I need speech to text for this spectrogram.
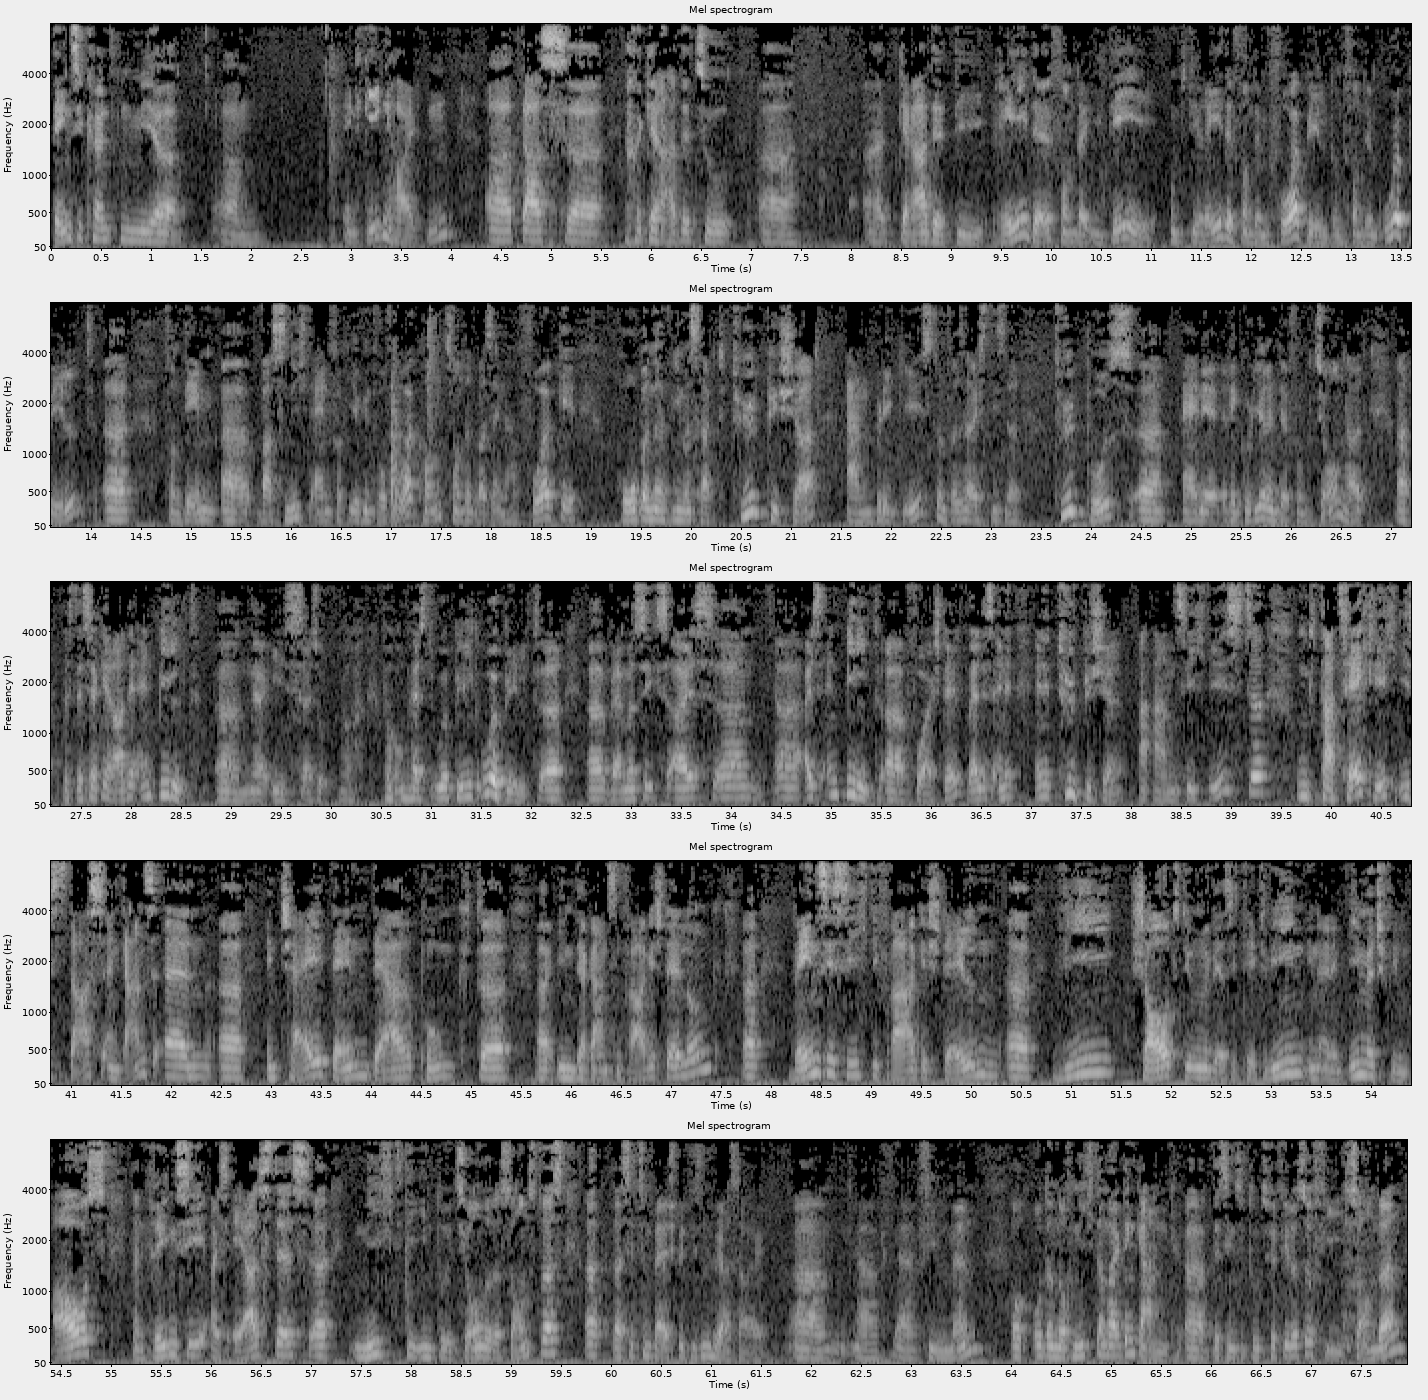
denn sie könnten mir ähm, entgegenhalten, äh, dass äh, geradezu äh, gerade die Rede von der Idee und die Rede von dem Vorbild und von dem Urbild, von dem, was nicht einfach irgendwo vorkommt, sondern was ein hervorgehobener, wie man sagt, typischer Anblick ist und was als dieser Typus eine regulierende Funktion hat, dass das ja gerade ein Bild ist. Also warum heißt Urbild Urbild? Äh, äh, weil man sich als, äh, als ein Bild vorstellt, weil es eine, eine typische Ansicht ist. Und tatsächlich ist das ein ganz ein entscheidender Punkt in der ganzen Fragestellung wenn Sie sich die Frage stellen, äh, wie schaut die Universität Wien in einem Imagefilm aus, dann kriegen Sie als erstes äh, nicht die Intuition oder sonst was, äh, dass Sie zum Beispiel diesen Hörsaal filmen oder noch nicht einmal den Gang des Instituts für Philosophie, sondern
